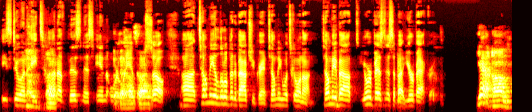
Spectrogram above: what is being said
He's doing a ton of business in Orlando. So, uh, tell me a little bit about you, Grant. Tell me what's going on. Tell me about your business, about your background. Yeah. Um,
